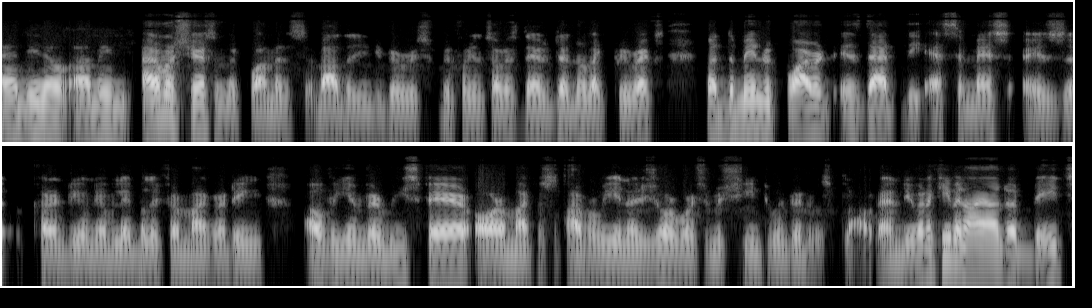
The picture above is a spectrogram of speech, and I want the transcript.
and you know, I mean, I want to share some requirements about the Unity Before service. There, there's no like prereqs, but the main requirement is that the SMS is currently only available if you're migrating a VMware vSphere or a Microsoft Hyper-V in Azure virtual machine to AWS Cloud. And you want to keep an eye on the updates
